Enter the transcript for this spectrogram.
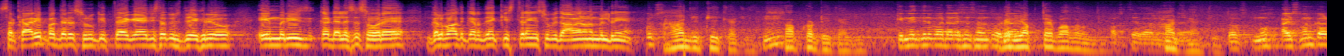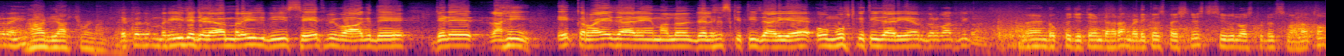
ਸਰਕਾਰੀ ਪੱਧਰ ਤੇ ਸ਼ੁਰੂ ਕੀਤਾ ਗਿਆ ਹੈ ਜਿਸ ਤਰ੍ਹਾਂ ਤੁਸੀਂ ਦੇਖ ਰਹੇ ਹੋ ਇਹ ਮਰੀਜ਼ ਦਾ ਡਾਇਲਿਸਿਸ ਹੋ ਰਿਹਾ ਹੈ ਗੱਲਬਾਤ ਕਰਦੇ ਹਾਂ ਕਿਸ ਤਰ੍ਹਾਂ ਦੀ ਸੁਵਿਧਾਵਾਂ ਇਹਨਾਂ ਨੂੰ ਮਿਲ ਰਹੀਆਂ हाँ जी ठीक है जी सबको ठीक है जी ਕਿੰਨੇ ਦਿਨ ਬਾਅਦ ਡਾਇਲਿਸਿਸ ਹੋਣਾ मेरी ਤੁਹਾਡਾ हफ्ते बाद होंगी ਹਫਤੇ ਬਾਅਦ हाँ ਹੁੰਦਾ जी ਹੈ। हाँ जी ਤਾਂ ਮੁਫਤ ਆਯੁਸ਼ਮਾਨ ਕਾਰਡ ਰਹੇ हाँ जी आयुष्मान हाँ जी ਦੇਖੋ ਜੋ ਮਰੀਜ਼ ਹੈ ਜਿਹੜਾ ਮਰੀਜ਼ ਵੀ ਸਿਹਤ ਵਿਭਾਗ ਦੇ ਜਿਹੜੇ ਰਾਹੀਂ ਇਹ ਕਰਵਾਏ ਜਾ ਰਹੇ ਹਨ ਮੰਨ ਲਓ ਡਾਇਲਿਸਿਸ ਕੀਤੀ ਜਾ ਰਹੀ ਹੈ ਉਹ ਮੁਫਤ ਕੀਤੀ ਜਾ ਰਹੀ ਹੈ ਔਰ ਗੱਲਬਾਤ ਵੀ ਕਰਾਂਗੇ ਮੈਂ doctor Jiten Dahra medical specialist civil hospital Samana ਤੋਂ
